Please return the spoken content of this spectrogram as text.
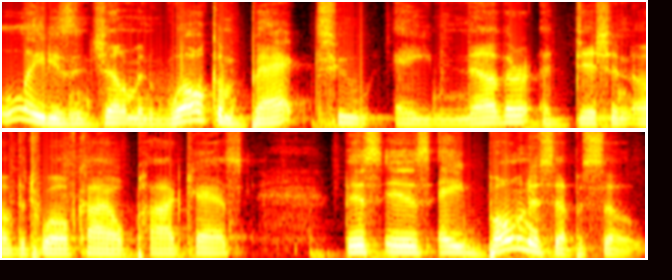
Ladies and gentlemen, welcome back to another edition of the 12 Kyle podcast. This is a bonus episode.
